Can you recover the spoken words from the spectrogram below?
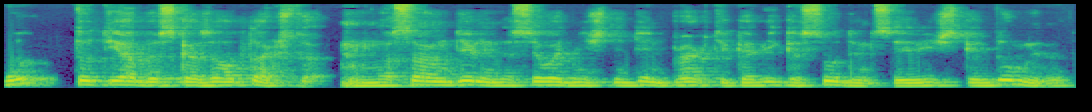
Ну, тут я бы сказал так, что на самом деле на сегодняшний день практика Рига Суденца и Рижской думы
